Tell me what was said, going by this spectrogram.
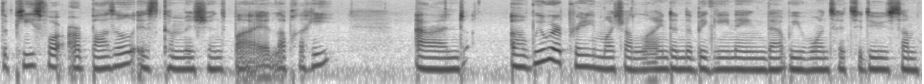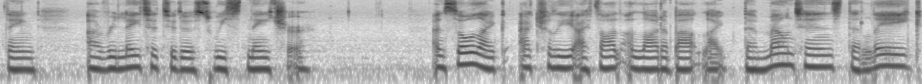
the piece for Art Basel is commissioned by La Prairie, and uh, we were pretty much aligned in the beginning that we wanted to do something uh, related to the Swiss nature. And so, like, actually, I thought a lot about like the mountains, the lake,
